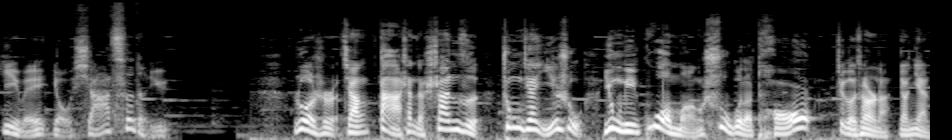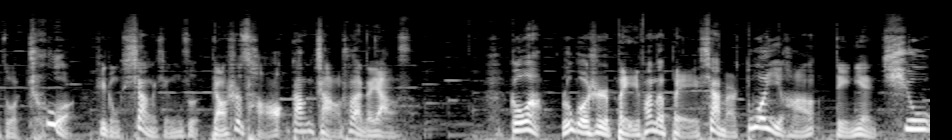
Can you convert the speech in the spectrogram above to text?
意为有瑕疵的玉。若是将大山的山字中间一竖，用力过猛，竖过了头，这个字儿呢，要念作彻，是一种象形字，表示草刚长出来的样子。勾啊，如果是北方的北下面多一行，得念秋；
